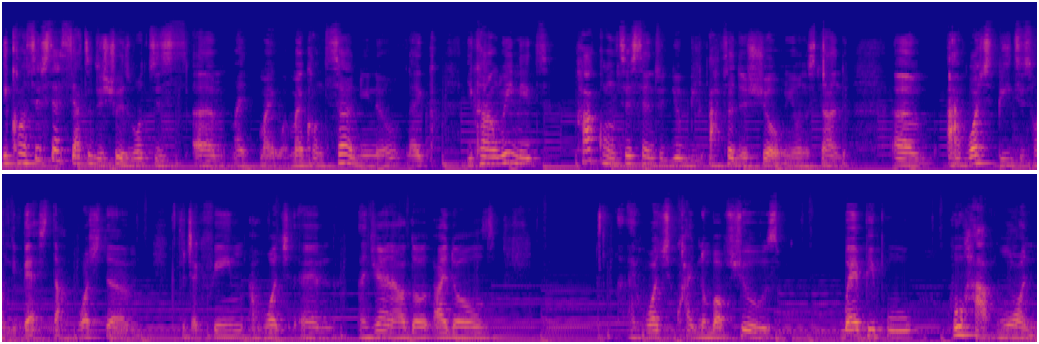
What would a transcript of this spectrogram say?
The consistency after the show is what is um, my, my my concern. You know, like you can win it. How consistent would you be after the show? You understand? Um, I've watched BTS on the best. I've watched um, Project Fame. I've watched um, Nigerian Idol, Idols. I've watched quite a number of shows where people who have won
